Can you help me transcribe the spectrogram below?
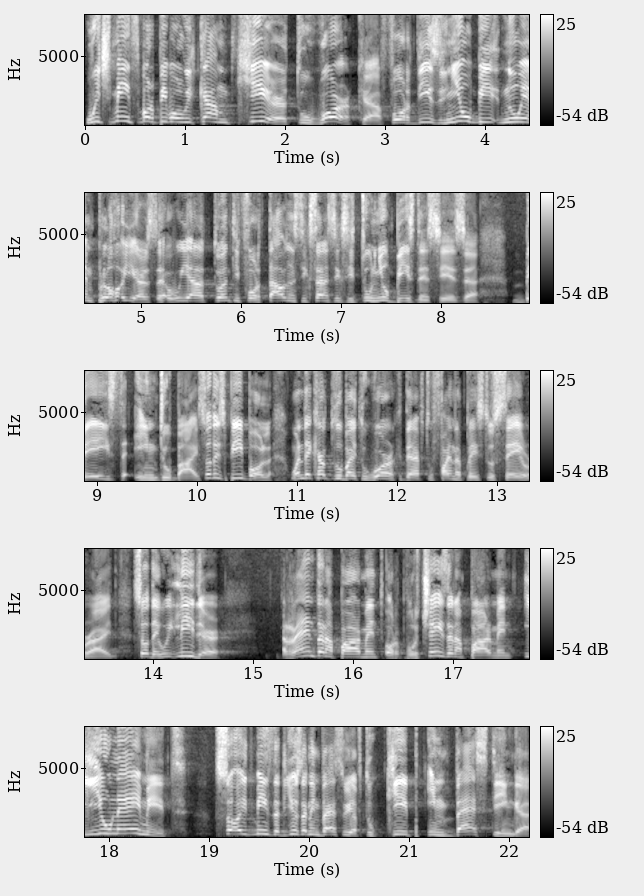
which means more people will come here to work uh, for these new new employers. We are 24,662 new businesses uh, based in Dubai. So these people, when they come to Dubai to work, they have to find a place to stay, right? So they will either rent an apartment or purchase an apartment, you name it. So it means that you as an investor, you have to keep investing uh,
